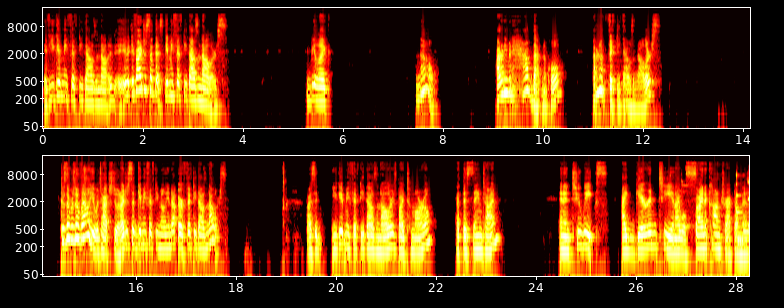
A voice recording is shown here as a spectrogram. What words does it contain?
if you give me $50,000, if I just said this, give me $50,000, you'd be like, no, I don't even have that, Nicole. I don't have $50,000 because there was no value attached to it. I just said, give me $50 million or $50,000. I said, you get me $50,000 by tomorrow at this same time. And in two weeks, I guarantee, and I will sign a contract on this,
